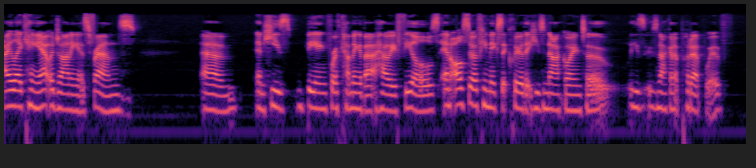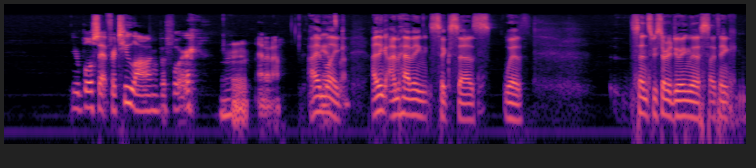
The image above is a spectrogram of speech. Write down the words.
I like hanging out with Johnny as friends. Um and he's being forthcoming about how he feels and also if he makes it clear that he's not going to he's he's not going to put up with your bullshit for too long before I don't know. I'm Yeah, it's like. I think I'm having success with since we started doing this. I think,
